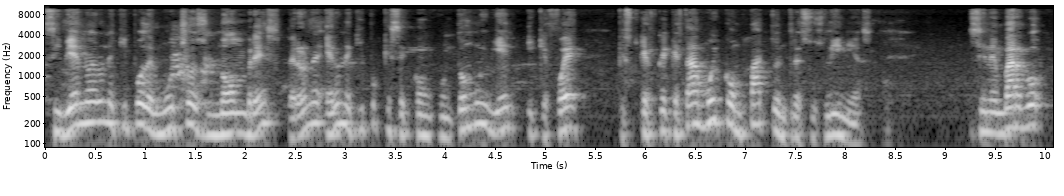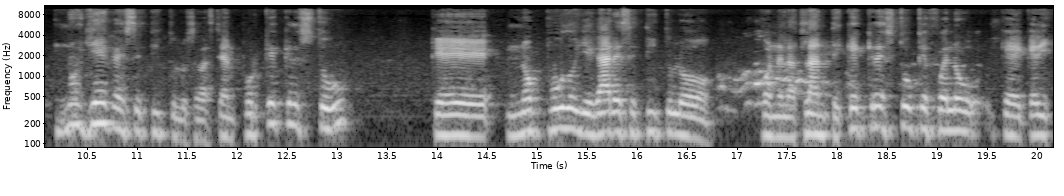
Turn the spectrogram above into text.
si bien no era un equipo de muchos nombres, pero era un equipo que se conjuntó muy bien y que fue, que, que, estaba muy compacto entre sus líneas. Sin embargo, no llega ese título, Sebastián. ¿Por qué crees tú que no pudo llegar ese título con el Atlante? ¿Qué crees tú que fue lo que, que,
